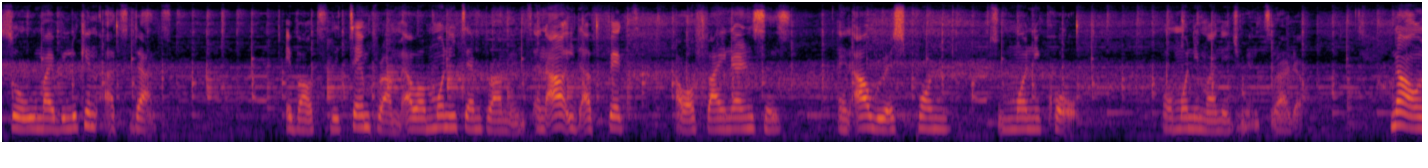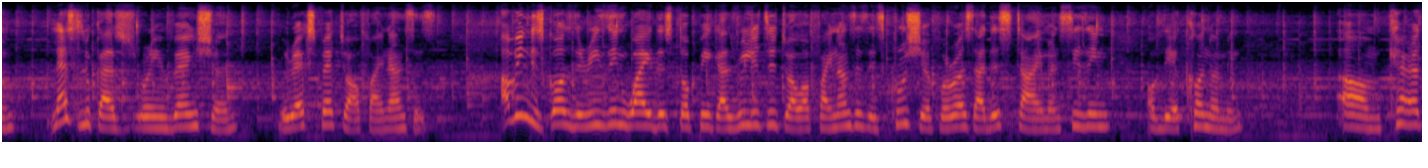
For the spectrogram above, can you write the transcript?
So we might be looking at that about the temperament, our money temperament, and how it affects our finances and how we respond to money call or money management rather. Now let's look at reinvention with respect to our finances. Having discussed the reason why this topic as related to our finances is crucial for us at this time and season of the economy, um, Kurt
